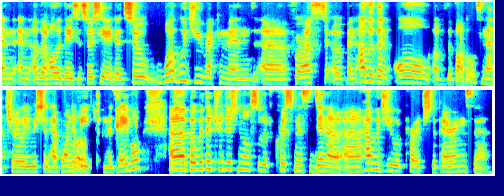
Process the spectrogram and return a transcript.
and and other holidays associated. So, what would you recommend uh, for us to open, other than all of the bottles? Naturally, we should have one of each on the table, uh, but with a traditional sort of Christmas dinner, uh, how would you approach the pairings there?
